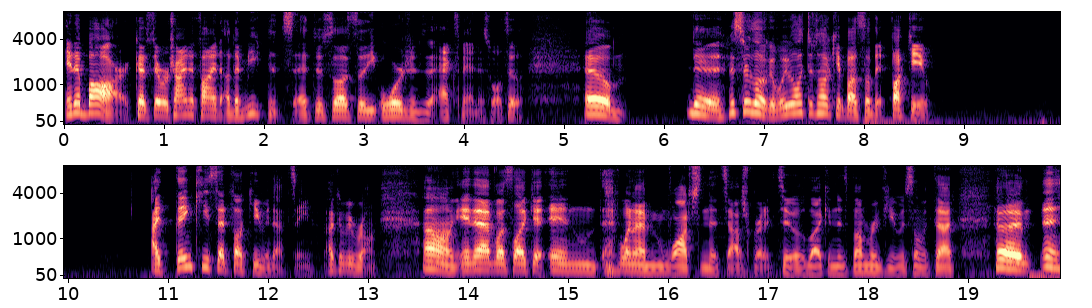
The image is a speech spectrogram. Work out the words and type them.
in a bar because they were trying to find other mutants. Uh, this was the origins of X Men as well too. Um, uh, Mr. Logan, we would like to talk to you about something. Fuck you. I think he said "fuck you" in that scene. I could be wrong. Um, and that was like in when I'm watching the Nostalgia Critic too, like in his bum review and something like that. Uh, eh,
